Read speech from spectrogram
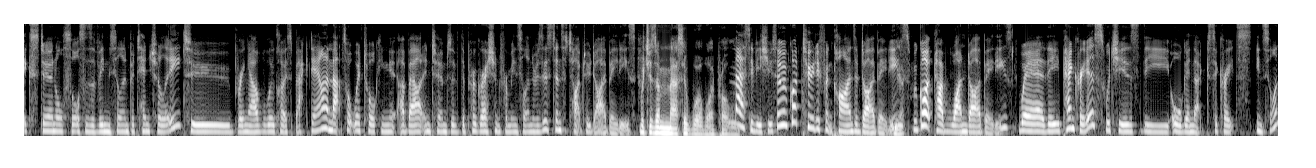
external sources of insulin potentially to bring our glucose back down, and that's what we're talking about in terms of the progression progression from insulin resistance to type 2 diabetes. Which is a massive worldwide problem. Massive issue. So we've got two different kinds of diabetes. We've got type 1 diabetes, where the pancreas, which is the organ that secretes insulin,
